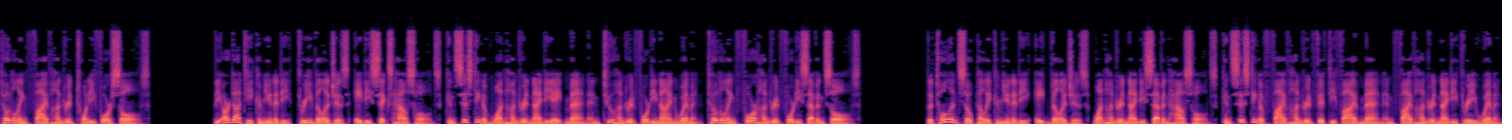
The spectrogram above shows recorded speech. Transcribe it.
totaling 524 souls. The Ardati community, three villages, 86 households, consisting of 198 men and 249 women, totaling 447 souls. The Tolant Sopeli community, eight villages, 197 households, consisting of 555 men and 593 women,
